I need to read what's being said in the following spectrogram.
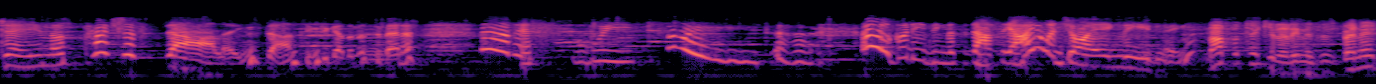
Jane, those precious darlings dancing together, Mr. Bennet. Oh, they're sweet, sweet. Oh, good evening, Mr. Darcy. Are you enjoying the evening? Not particularly, Mrs. Bennet.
